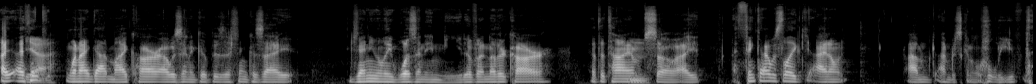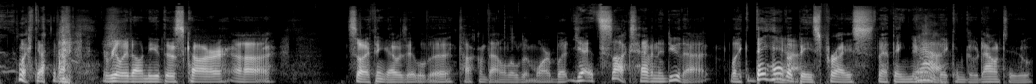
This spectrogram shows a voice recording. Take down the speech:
I, I think Yeah. when I got my car, I was in a good position because I genuinely wasn't in need of another car at the time. So I, I think I was like, I don't, I'm, I'm just gonna leave. like I, I really don't need this car. Uh, so I think I was able to talk them down a little bit more. But yeah, it sucks having to do that. Like they have Yeah. a base price that they know Yeah. they can go down to.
